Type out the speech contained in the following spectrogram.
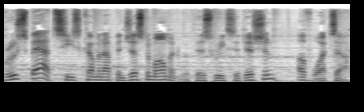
Bruce Betts. He's coming up in just a moment with this week's edition of What's Up.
